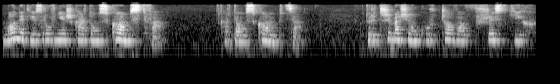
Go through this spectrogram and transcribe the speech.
monet jest również kartą skąpstwa, kartą skąpca, który trzyma się kurczowo wszystkich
